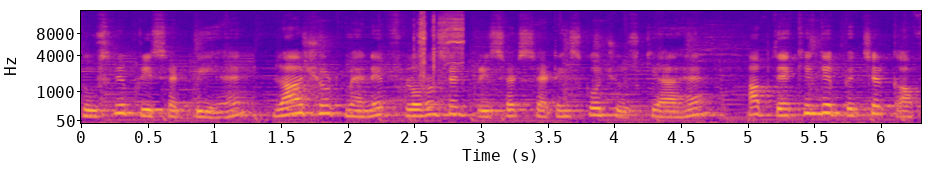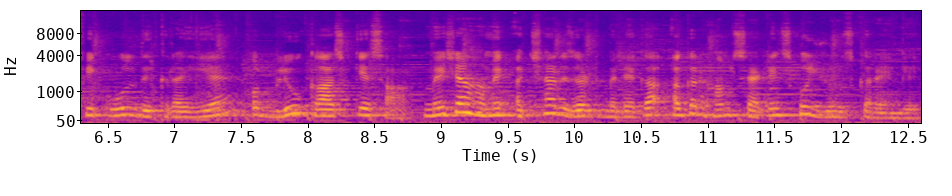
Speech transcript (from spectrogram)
दूसरे प्रीसेट भी हैं। लास्ट शॉट मैंने फ्लोरोसेंट प्रीसेट सेटिंग्स को चूज़ किया है। आप देखेंगे पिक्चर काफ़ी कूल दिख रही है और ब्लू कास्ट के साथ। हमेशा हमें अच्छा रिज़ल्ट मिलेगा अगर हम सेटिंग्स को यूज़ करेंगे।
